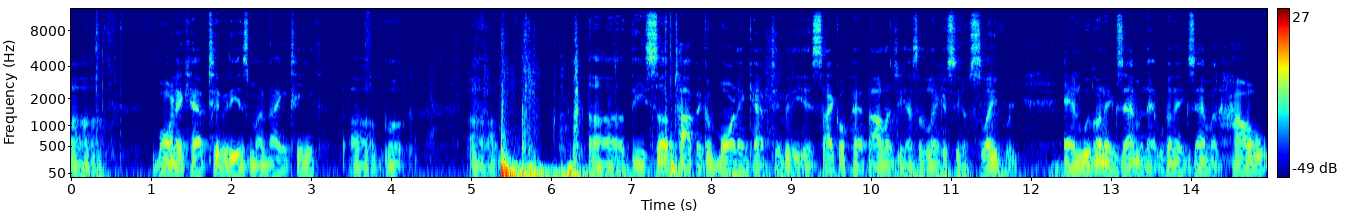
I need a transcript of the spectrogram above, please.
Uh, Born in Captivity is my 19th uh, book. Um, uh, the subtopic of Born in Captivity is psychopathology as a legacy of slavery. And we're going to examine that. We're going to examine how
